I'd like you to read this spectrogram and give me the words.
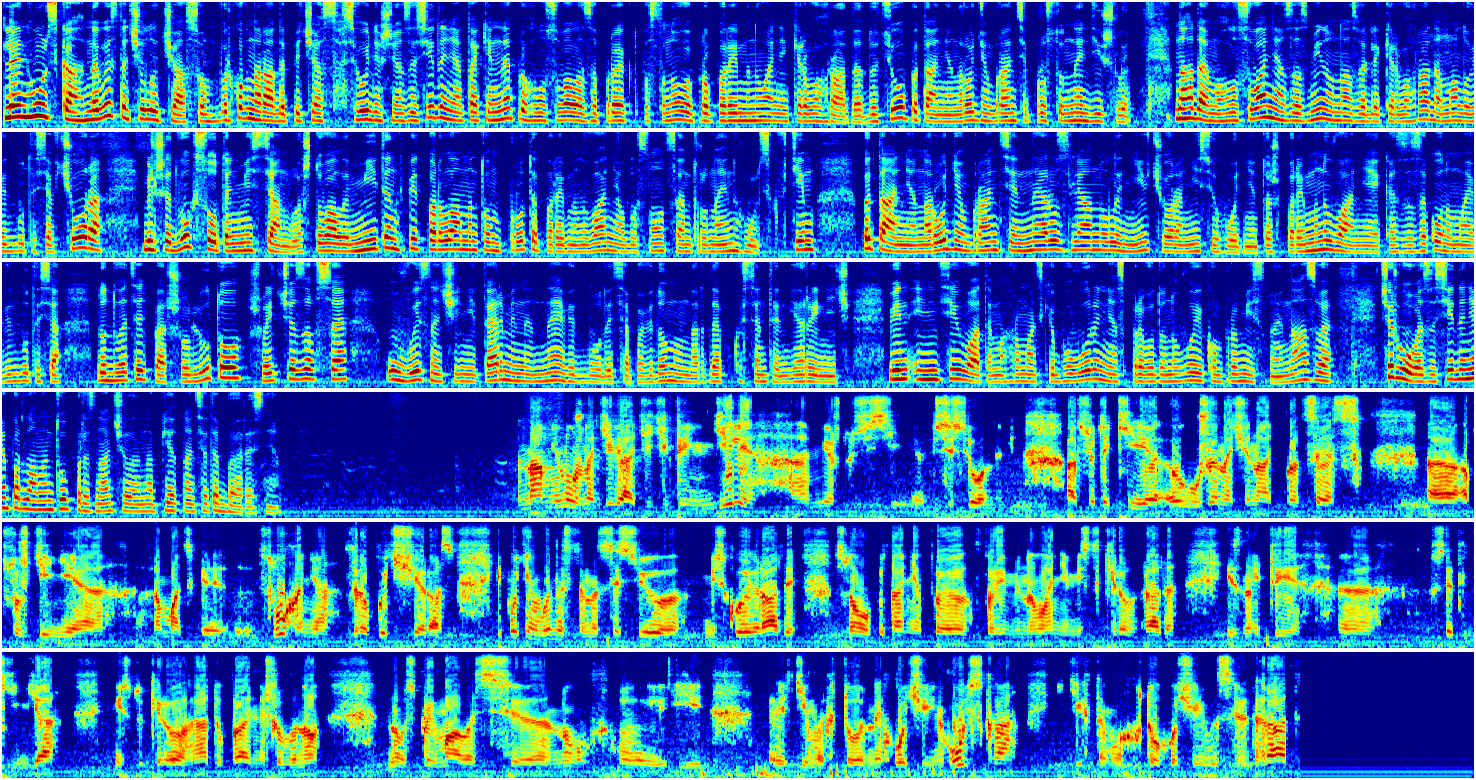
Для Інгульська не вистачило часу. Верховна Рада під час сьогоднішнього засідання так і не проголосувала за проект постанови про перейменування Кіровограда. До цього питання народні обранці просто не дійшли. Нагадаємо, голосування за зміну назви для Кіровограда мало відбутися вчора. Більше двох сотень містян влаштували мітинг під парламентом проти перейменування обласного центру на Інгульськ. Втім, питання народні обранці не розглянули ні вчора, ні сьогодні. Тож перейменування, яке за законом має відбутися до 21 лютого, швидше за все, у визначені терміни не відбудеться, повідомив нардеп Костянтин Яриніч. Він ініціюватиме громадське обговорення з приводу нової компромісної назви. Чергове засідання парламенту призначили на 15 березня. Нам не нужно терять эти три недели э, между сессиями- сессионными, а все-таки уже начинать процесс э, обсуждения громадське е, слухання зробити ще раз, і потім винести на сесію міської ради знову питання про перейменування міста Кіровограда і знайти е, все-таки ім'я місту Кіровограду, правильно, щоб воно ну, сприймалось е, ну, е, і тими, хто не хоче Інгульська, і тих, хто хоче Єлисаветград.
